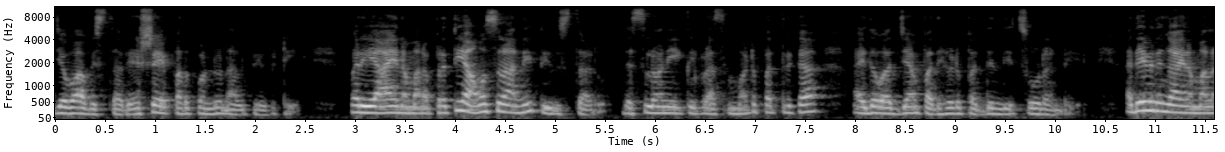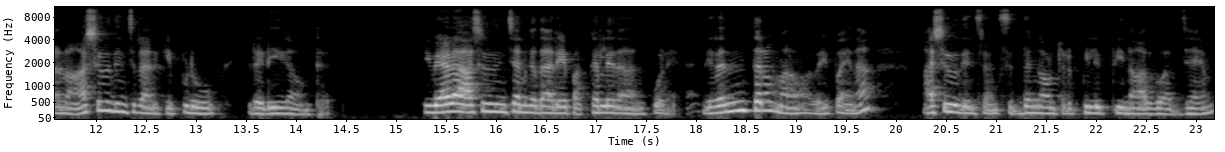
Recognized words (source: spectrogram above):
జవాబిస్తారు. యషయ పదకొండు నలభై ఒకటి. మరి ఆయన మన ప్రతి అవసరాన్ని తీరుస్తాడు. దశలోనికులకు రాసిన మాట పత్రిక ఐదవ అధ్యాయం పదిహేడు పద్దెనిమిది చూడండి. అదేవిధంగా ఆయన మనల్ని ఆశీర్వదించడానికి ఎప్పుడు రెడీగా ఉంటారు. ఈవేళ ఆశీర్వదించాను కదా రేపు అక్కర్లేదని అనుకోడు ఆయన. నిరంతరం మనం వైపు ఆయన ఆశీర్వదించడానికి సిద్ధంగా ఉంటాడు. పిలిపి నాలుగో అధ్యాయం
